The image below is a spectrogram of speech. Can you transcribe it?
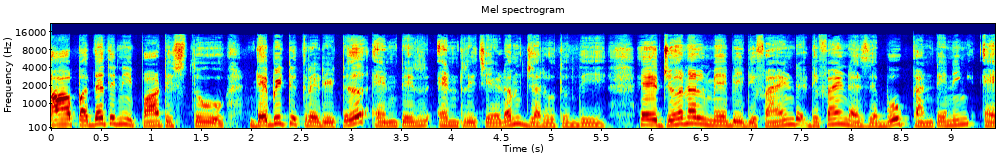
ఆ పద్ధతిని పాటిస్తూ డెబిట్ క్రెడిట్ ఎంట్రీ ఎంట్రీ చేయడం జరుగుతుంది. A journal may be defined defined as a book containing a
